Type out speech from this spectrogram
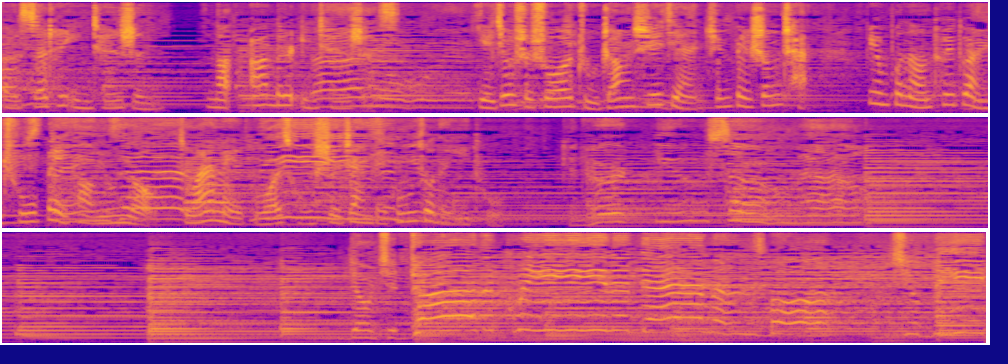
a certain intention, not other intentions。也就是说，主张削减军备生产，并不能推断出被告拥有阻碍美国从事战备工作的意图。 Don't you draw the queen of diamonds, boy? She'll beat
